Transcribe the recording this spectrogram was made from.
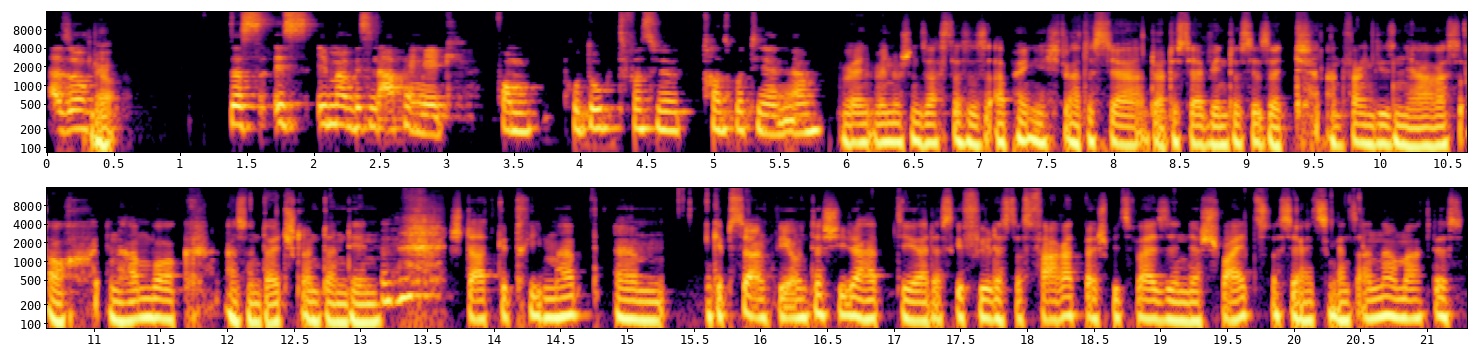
Also ja. das ist immer ein bisschen abhängig vom Produkt, was wir transportieren, ja. Wenn, wenn du schon sagst, das ist abhängig, du hattest ja, du hattest ja erwähnt, dass ihr seit Anfang diesen Jahres auch in Hamburg, also in Deutschland, dann den mhm. Start getrieben habt. Ähm, Gibt es da irgendwie Unterschiede? Habt ihr das Gefühl, dass das Fahrrad beispielsweise in der Schweiz, was ja jetzt ein ganz anderer Markt ist,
